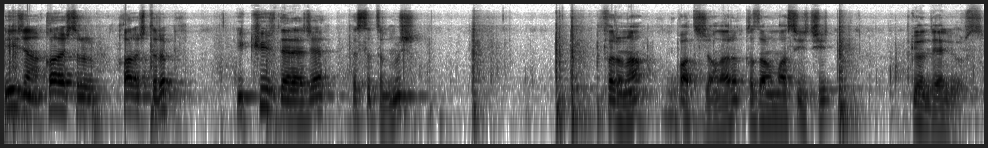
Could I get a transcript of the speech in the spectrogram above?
İyice karıştırıp karıştırıp 200 derece ısıtılmış fırına patlıcanların kızarması için gönderiyoruz.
